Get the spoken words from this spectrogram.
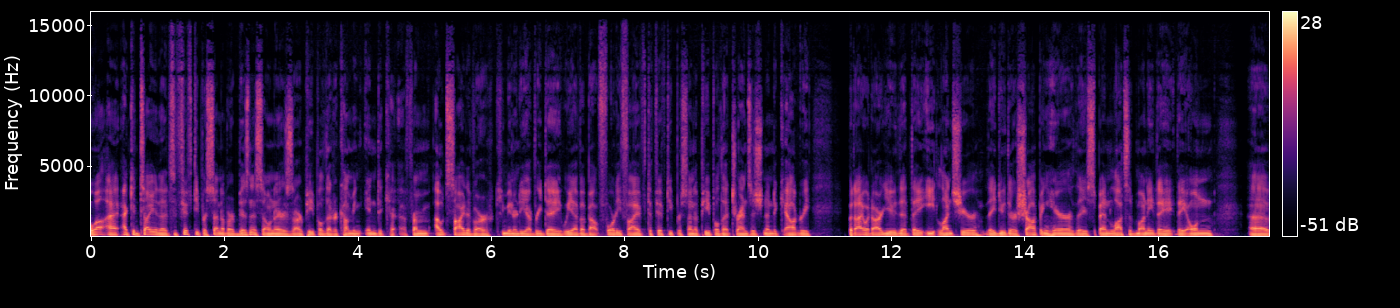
Well, I, I, can tell you that 50% of our business owners are people that are coming into from outside of our community every day. We have about 45 to 50% of people that transition into Calgary. But I would argue that they eat lunch here, they do their shopping here, they spend lots of money, they, they own uh,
